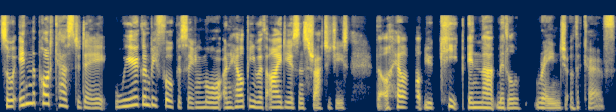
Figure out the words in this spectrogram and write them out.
So, in the podcast today, we're going to be focusing more on helping you with ideas and strategies that will help you keep in that middle range of the curve.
